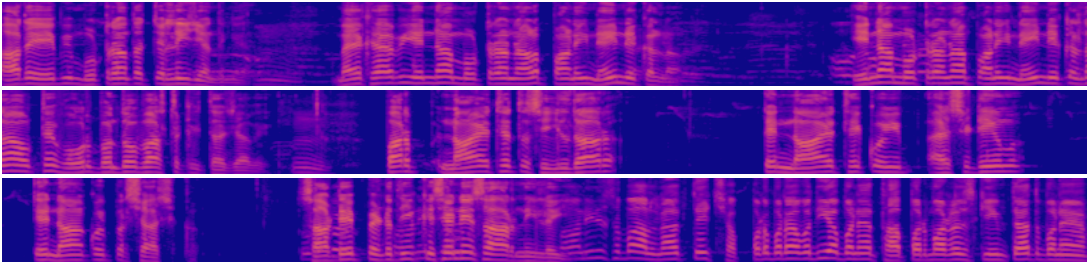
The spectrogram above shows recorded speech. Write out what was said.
ਆਦੇ ਵੀ ਮੋਟਰਾਂ ਤਾਂ ਚੱਲੀ ਜਾਂਦੀਆਂ। ਮੈਂ ਕਿਹਾ ਵੀ ਇਹਨਾਂ ਮੋਟਰਾਂ ਨਾਲ ਪਾਣੀ ਨਹੀਂ ਨਿਕਲਣਾ। ਇਹਨਾਂ ਮੋਟਰਾਂ ਨਾਲ ਪਾਣੀ ਨਹੀਂ ਨਿਕਲਣਾ ਉੱਥੇ ਹੋਰ ਬੰਦੋਬਸਤ ਕੀਤਾ ਜਾਵੇ। ਪਰ ਨਾ ਇੱਥੇ ਤਹਿਸੀਲਦਾਰ ਤੇ ਨਾ ਇੱਥੇ ਕੋਈ ਐਸਡੀਐਮ ਤੇ ਨਾ ਕੋਈ ਪ੍ਰਸ਼ਾਸਕ। ਸਾਡੇ ਪਿੰਡ ਦੀ ਕਿਸੇ ਨੇ ਸਾਰ ਨਹੀਂ ਲਈ। ਪਾਣੀ ਨੂੰ ਸੰਭਾਲਣਾ ਤੇ ਛੱਪੜ ਬੜਾ ਵਧੀਆ ਬਣਿਆ ਥਾਪਰ ਮਾਡਲ ਸਕੀਮ ਤਹਿਤ ਬਣਿਆ।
